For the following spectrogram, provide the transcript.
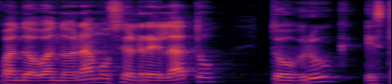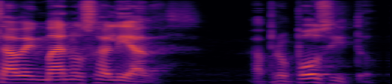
Cuando abandonamos el relato, Tobruk estaba en manos aliadas. A propósito,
